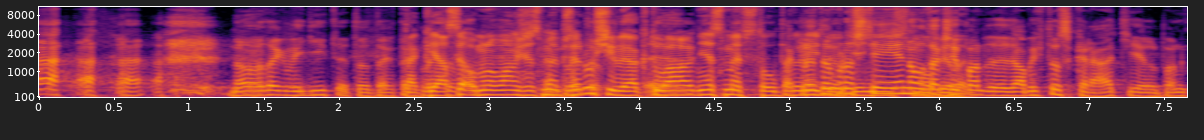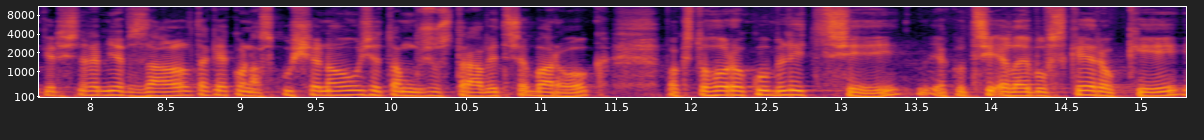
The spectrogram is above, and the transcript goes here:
no, tak vidíte to. Tak, tak já to, se omlouvám, že jsme přerušili. To, Aktuálně jsme vstoupili Takhle to do prostě je, no, takže pan, abych to zkrátil. Pan Kirchner mě vzal tak jako na zkušenou, že tam můžu strávit třeba rok. Pak z toho roku byly tři, jako tři elevovské roky.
